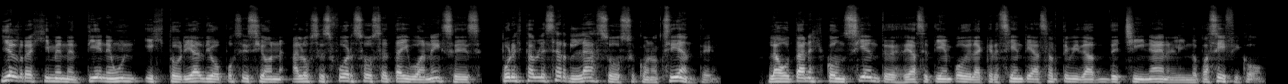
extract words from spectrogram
Y el régimen tiene un historial de oposición a los esfuerzos taiwaneses por establecer lazos con Occidente. La OTAN es consciente desde hace tiempo de la creciente asertividad de China en el Indo-Pacífico.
